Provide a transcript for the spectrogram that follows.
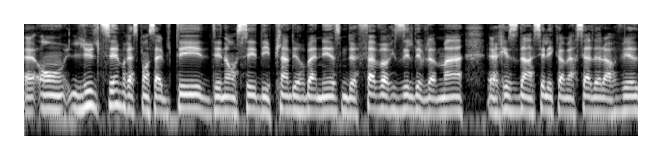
euh, ont l'ultime responsabilité dénoncer des plans d'urbanisme, de favoriser le développement euh, résidentiel et commercial de leur ville,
